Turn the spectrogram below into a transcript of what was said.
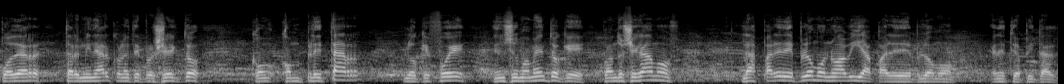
poder terminar con este proyecto, completar lo que fue en su momento que cuando llegamos las paredes de plomo no había pared de plomo en este hospital,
